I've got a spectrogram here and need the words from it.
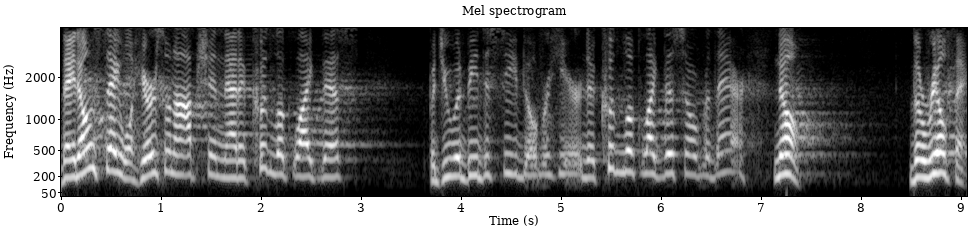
They don't say, well, here's an option that it could look like this, but you would be deceived over here, and it could look like this over there. No, the real thing.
